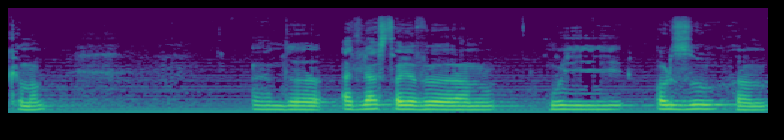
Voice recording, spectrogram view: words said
command. And uh, at last, I have um, we also um,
